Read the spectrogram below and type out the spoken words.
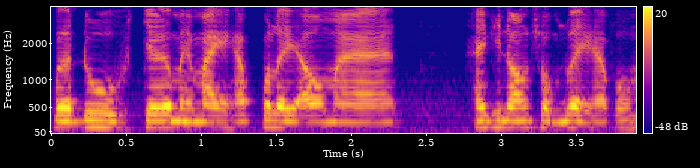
เปิดดูเจอใหม่ ๆ ครับ ก็เลยเอามาให้พี่น้องชมด้วยครับผม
